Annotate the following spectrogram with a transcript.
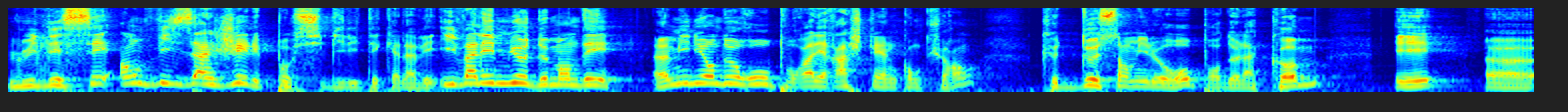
lui laisser envisager les possibilités qu'elle avait. Il valait mieux demander un million d'euros pour aller racheter un concurrent que 200 000 euros pour de la com et euh,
